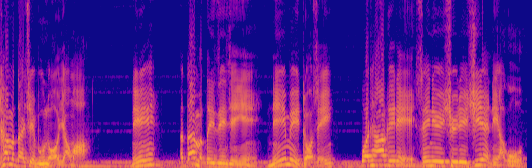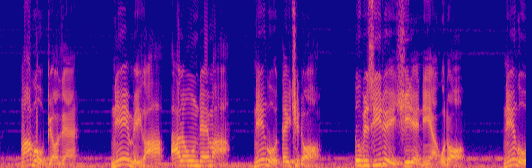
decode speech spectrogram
ထပ်မတိုက်ချင်ဘူးနော်ရောင်းပါနင်းအသက်မသေးစေချင်ရင်နင်းမေတော်စိန်ပွက်ထားခဲ့တဲ့စိန်တွေရွှေတွေရှိတဲ့နေရာကိုငါ့ကိုပြောစမ်း နင်းအမေကအားလုံးတဲမှာနင်းကိုတိတ်ချစ်တော့သူပစ္စည်းတွေရှိတဲ့နေရာကိုတော့နင်းကို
